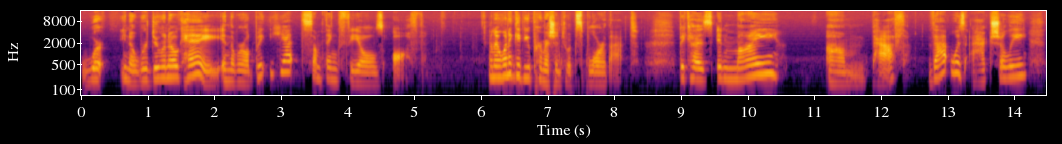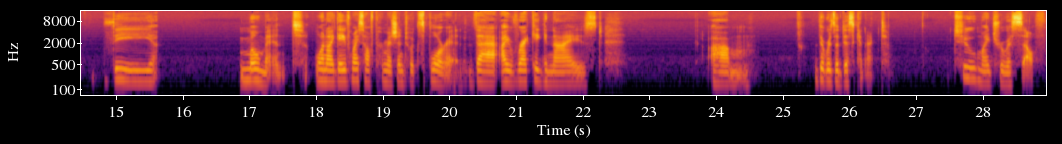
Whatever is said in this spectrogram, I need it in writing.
We're, you know, we're doing okay in the world, but yet something feels off. And I want to give you permission to explore that because in my um, path, that was actually the moment when I gave myself permission to explore it that I recognized um, there was a disconnect to my truest self.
